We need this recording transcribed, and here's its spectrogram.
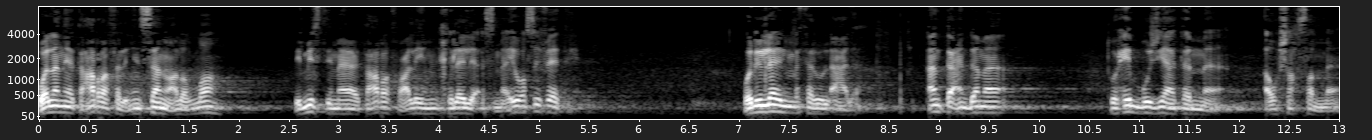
ولن يتعرف الإنسان على الله بمثل ما يتعرف عليه من خلال أسمائه وصفاته. ولله المثل الأعلى. أنت عندما تحب جهة ما أو شخصا ما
